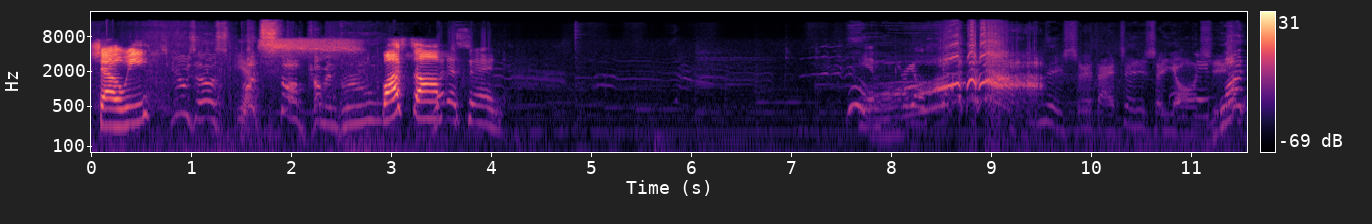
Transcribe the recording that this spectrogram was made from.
Shall we? Excuse us. Butt Yes. stomp coming through. Bust some. Let us in. the Imperial. what?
